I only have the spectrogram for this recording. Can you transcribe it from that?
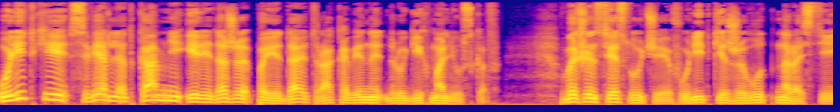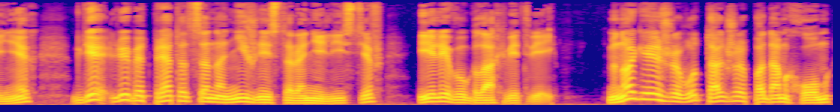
улитки сверлят камни или даже поедают раковины других моллюсков. В большинстве случаев улитки живут на растениях, где любят прятаться на нижней стороне листьев или в углах ветвей. Многие живут также под мхом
